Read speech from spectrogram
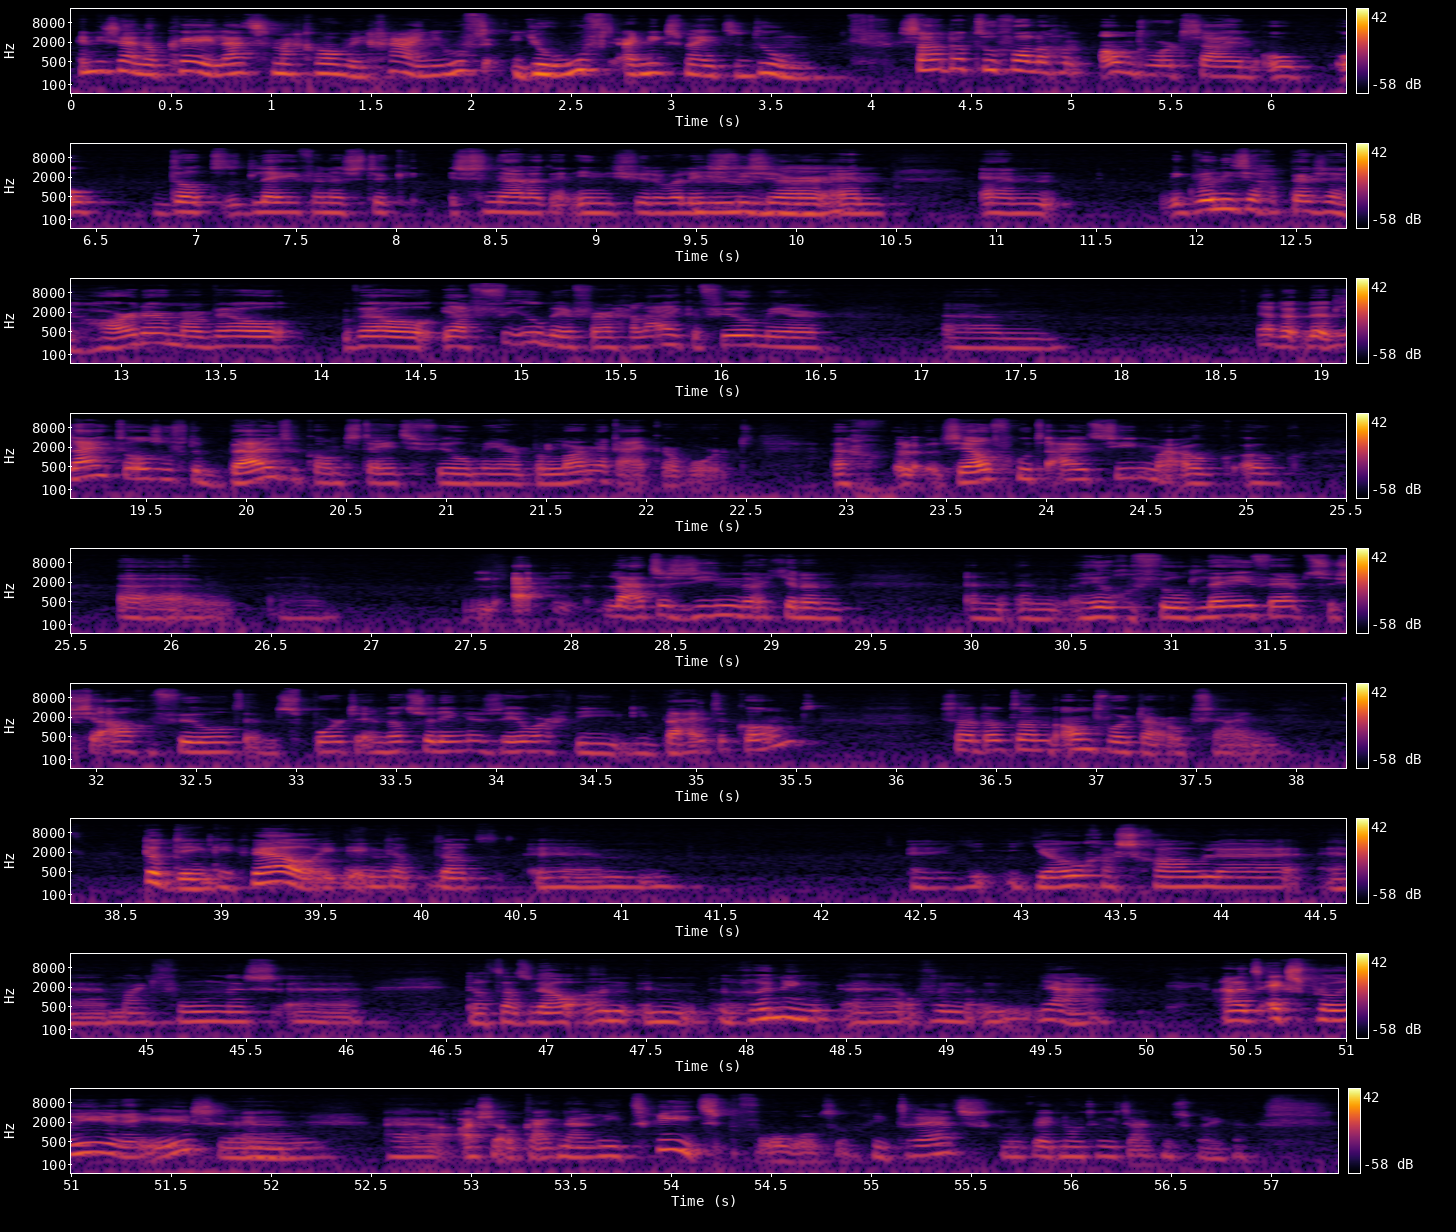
En die zijn oké, laat ze maar gewoon weer gaan. Je hoeft, je hoeft er niks mee te doen. Zou dat toevallig een antwoord zijn op, op dat het leven een stuk sneller en individualistischer Mhm. en, en ik wil niet zeggen per se harder, maar wel, wel ja, veel meer vergelijken, veel meer ehm, ja, het lijkt alsof de buitenkant steeds veel meer belangrijker wordt. Er g- zelf goed uitzien, maar ook, ook eh, eh, la- laten zien dat je een, een, een heel gevuld leven hebt, sociaal gevuld en sporten en dat soort dingen. Dus heel erg die, die buitenkant. Zou dat dan antwoord daarop zijn? Dat denk ik wel. Ik denk dat, dat ehm, eh, y- yogascholen, eh, mindfulness, eh, dat dat wel een, een running eh, of een, een, ja, aan het exploreren is. En eh, als je ook kijkt naar retreats bijvoorbeeld, of retreats, ik weet nooit hoe je het uit moet spreken.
